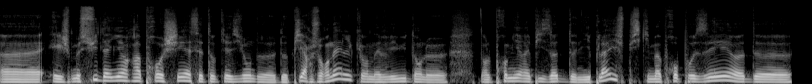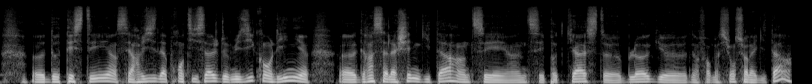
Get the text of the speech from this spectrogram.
Euh, et je me suis d'ailleurs rapproché à cette occasion de, de Pierre Journel qu'on avait eu dans le dans le premier épisode de Nip Life puisqu'il m'a proposé euh, de euh, de tester un service d'apprentissage de musique en ligne grâce à la chaîne Guitare, un de ses un de ses podcasts, blogs d'informations sur la guitare.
